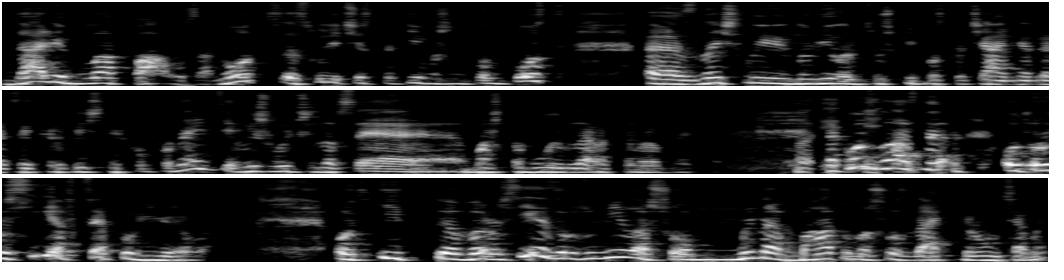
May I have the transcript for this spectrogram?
Далі була пауза. Ну, от, судячи з статті Washington Post, е, знайшли нові ланцюжки постачання для цих критичних компонентів. І швидше за все масштабуємо зараз це виробництво. Ну, Так, от, власне, от Росія в це повірила. От і е, Росія зрозуміла, що ми на багато на що здатні руцями.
